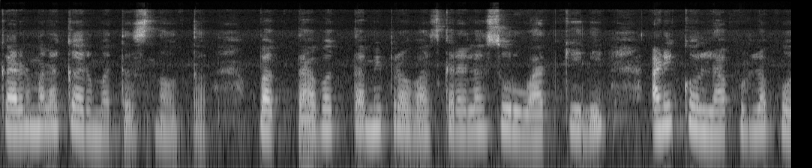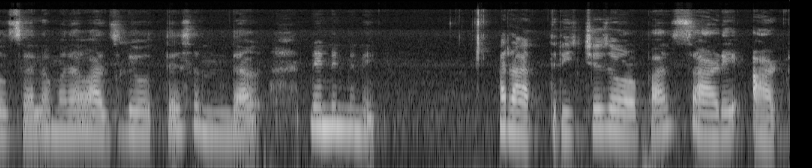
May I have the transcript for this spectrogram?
कारण मला करमतच नव्हतं. बघता बघता मी प्रवास करायला सुरुवात केली आणि कोल्हापूरला पोहोचायला मला वाजले होते संध्या नाही नाही नाही नाही. रात्रीचे जवळपास साडेआठ.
